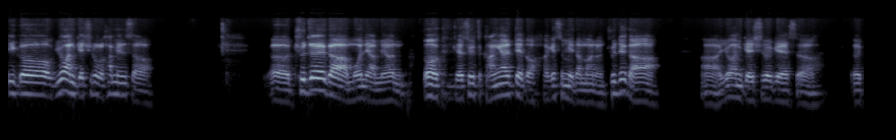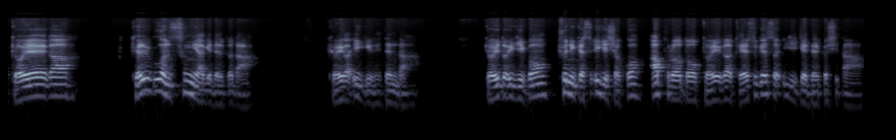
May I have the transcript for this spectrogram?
이거 요한계시록을 하면서 어, 주제가 뭐냐면 또 계속해서 강의할 때도 하겠습니다만은 주제가 아, 요한계시록에서 어, 교회가 결국은 승리하게 될 거다. 교회가 이기게 된다. 교회도 이기고 주님께서 이기셨고 앞으로도 교회가 계속해서 이기게 될 것이다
